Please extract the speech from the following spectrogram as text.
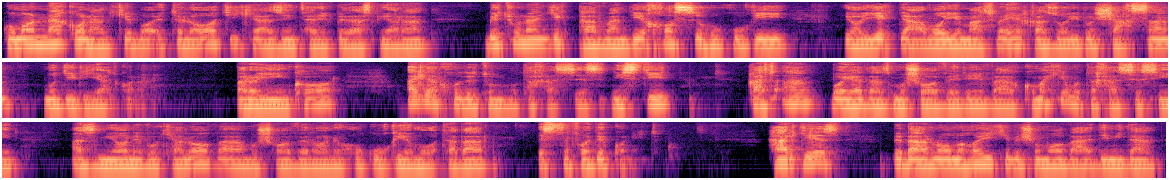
گمان نکنند که با اطلاعاتی که از این طریق به دست میارند بتونن یک پرونده خاص حقوقی یا یک دعوای مطرح قضایی رو شخصا مدیریت کنند. برای این کار اگر خودتون متخصص نیستید قطعا باید از مشاوره و کمک متخصصین از میان وکلا و مشاوران حقوقی معتبر استفاده کنید. هرگز به برنامه هایی که به شما وعده میدن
